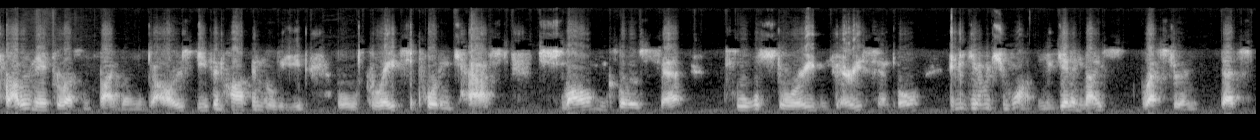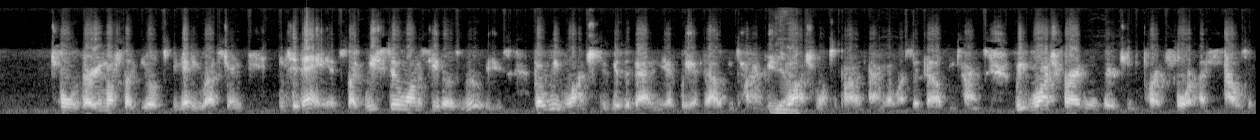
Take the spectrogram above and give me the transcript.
probably made for less than five million dollars. Ethan Hawke in the lead, great supporting cast, small enclosed set, cool story, very simple, and you get what you want. You get a nice western that's told very much like the old spaghetti western. And today, it's like we still want to see those movies, but we've watched The Good, the Bad, and the Ugly a thousand times. We've yeah. watched Once Upon a Time in the West a thousand times. We've watched Friday the Thirteenth Part Four a thousand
